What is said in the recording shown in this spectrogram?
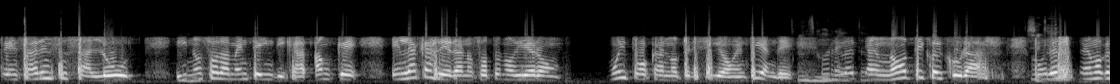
pensar en su salud y no solamente indicar, aunque en la carrera nosotros nos dieron muy poca nutrición, ¿entiendes? Es El correcto. diagnóstico y curar. Por eso tenemos que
